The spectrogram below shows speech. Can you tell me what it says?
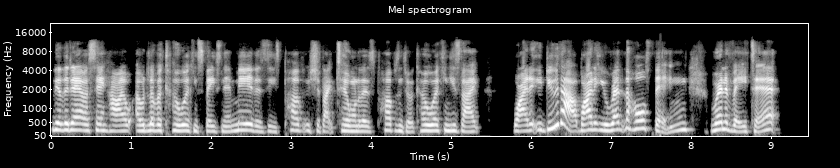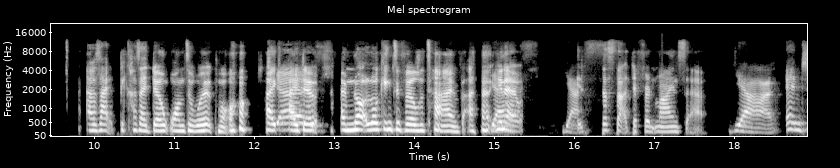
the other day I was saying how I, I would love a co-working space near me. There's these pubs. We should like turn one of those pubs into a co-working. He's like, why don't you do that? Why don't you rent the whole thing, renovate it? I was like, because I don't want to work more. like yes. I don't, I'm not looking to fill the time, but yes. you know, yes, it's just that different mindset. Yeah. And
